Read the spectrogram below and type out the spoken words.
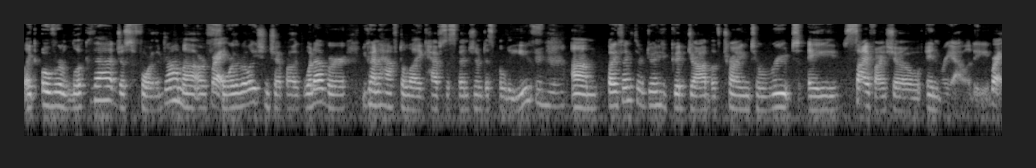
like overlook that just for the drama or Right. for the relationship or like whatever. You kind of have to like have suspension of disbelief. Mm-hmm. Um, but I feel like they're doing a good job of trying to root a sci-fi show in reality. Right.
